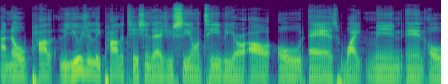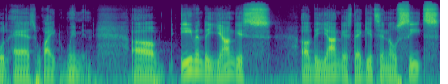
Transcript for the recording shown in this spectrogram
I know pol- usually politicians, as you see on TV, are all old ass white men and old ass white women. Uh, even the youngest of the youngest that gets in those seats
